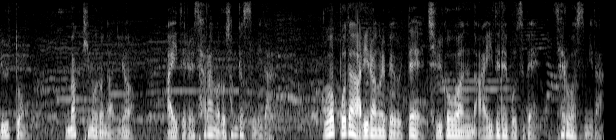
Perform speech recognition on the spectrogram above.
율동, 음악팀으로 나뉘어 아이들을 사랑으로 섬겼습니다. 무엇보다 아리랑을 배울 때 즐거워하는 아이들의 모습에 새로웠습니다.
